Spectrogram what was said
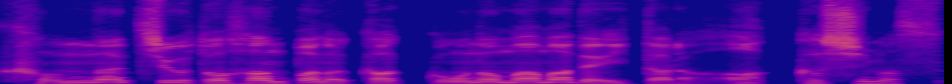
こんな中途半端な格好のままでいたら悪化します。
